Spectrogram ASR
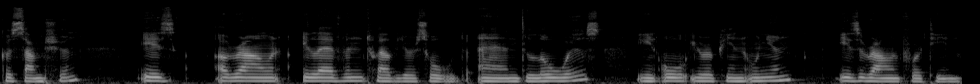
consumption is around 11 12 years old and the lowest in all European Union is around 14.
